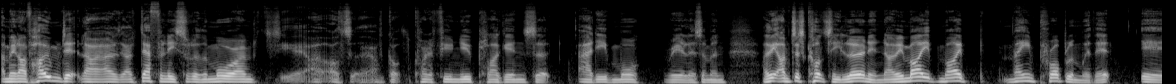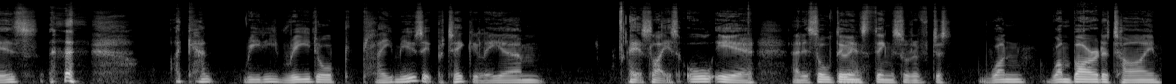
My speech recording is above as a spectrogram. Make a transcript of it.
I mean, I've homed it. I've definitely sort of the more I'm, I've got quite a few new plugins that add even more realism, and I think I'm just constantly learning. I mean, my my main problem with it is I can't really read or play music particularly. Um, it's like it's all ear and it's all doing yeah. things sort of just one one bar at a time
